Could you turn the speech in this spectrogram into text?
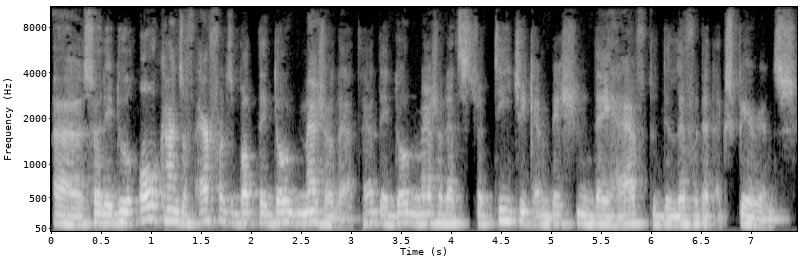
Uh, so they do all kinds of efforts, but they don't measure that. Eh? They don't measure that strategic ambition they have to deliver that experience.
